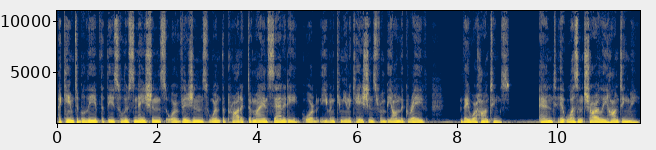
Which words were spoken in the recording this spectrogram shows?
I came to believe that these hallucinations or visions weren't the product of my insanity or even communications from beyond the grave. They were hauntings. And it wasn't Charlie haunting me.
